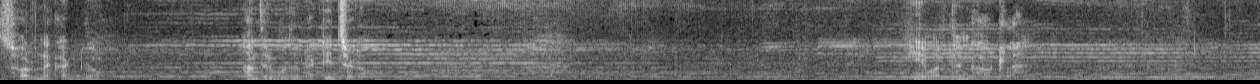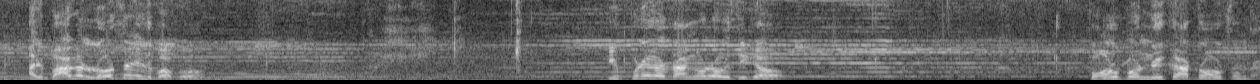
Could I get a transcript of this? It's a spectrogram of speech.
స్వర్ణ ఖడ్గం అందరి ముందు నటించడం ఏమర్థం కావట్లా? అది బాగా లోతైంది బాబు. ఇప్పుడే కదా రంగంలోకి దిగావు. పోను పోను నీకే అర్థం అవుతుంది.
